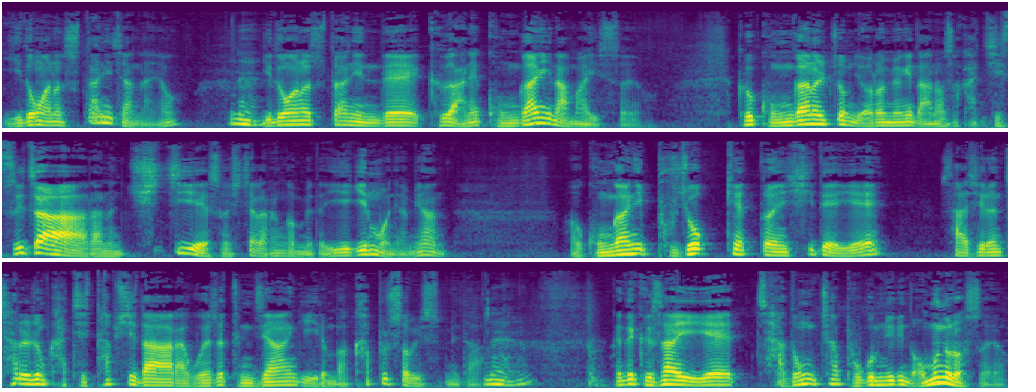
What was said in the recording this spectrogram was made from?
이동하는 수단이잖아요. 네. 이동하는 수단인데 그 안에 공간이 남아 있어요. 그 공간을 좀 여러 명이 나눠서 같이 쓰자라는 취지에서 시작을 한 겁니다. 이 얘기는 뭐냐면 어, 공간이 부족했던 시대에 사실은 차를 좀 같이 탑시다라고 해서 등장한 게 이른바 카풀 서비스입니다. 네. 근데 그 사이에 자동차 보급률이 너무 늘었어요.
